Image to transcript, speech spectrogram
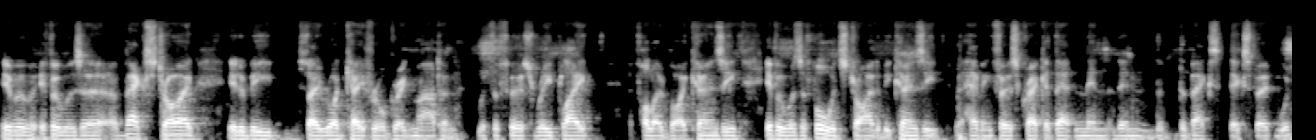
if it, if it was a, a back stride, it'd be, say, Rod Kafer or Greg Martin with the first replay followed by Kearnsy. If it was a forwards try, to be Kearnsy having first crack at that, and then then the, the backs expert would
